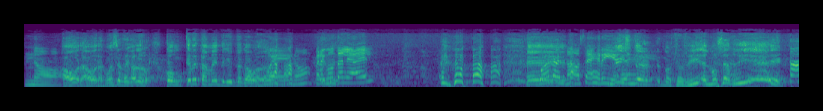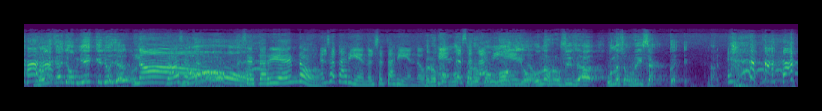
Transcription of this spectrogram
No. Ahora, ahora, con ese regalo concretamente que yo te acabo de dar. Bueno, pregúntale a él. Eh, Bueno, no, se ríe, se Mister, no se ríe, él no se ríe. No le cayó bien que yo ya. No, No. Se está riendo. él se está riendo, él se está riendo. Pero con, Gente, se pero está con riendo. odio, una sonrisa, una sonrisa. eh, no.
